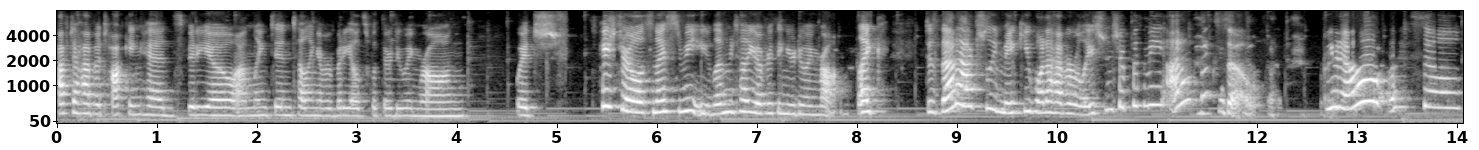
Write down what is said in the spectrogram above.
have to have a talking heads video on LinkedIn telling everybody else what they're doing wrong, which hey Cheryl, it's nice to meet you. Let me tell you everything you're doing wrong. Like, does that actually make you want to have a relationship with me? I don't think so. you know? And so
